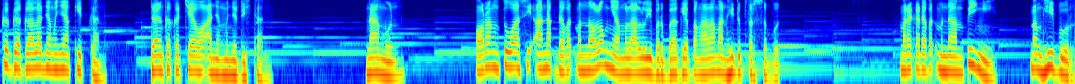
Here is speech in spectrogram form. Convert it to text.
kegagalan yang menyakitkan, dan kekecewaan yang menyedihkan. Namun, orang tua si anak dapat menolongnya melalui berbagai pengalaman hidup tersebut. Mereka dapat mendampingi, menghibur,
